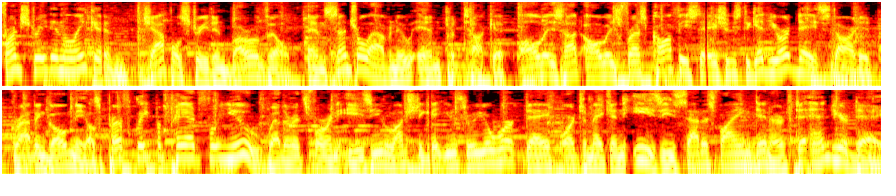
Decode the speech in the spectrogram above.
Front Street in Lincoln, Chapel Street in Burrillville, and Central Avenue in Pawtucket. Always hot, always fresh coffee stations to get your day started. Grab and go meals perfectly prepared for you, whether it's for an easy lunch to get you through your workday or to make an easy, satisfying dinner to end your day.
